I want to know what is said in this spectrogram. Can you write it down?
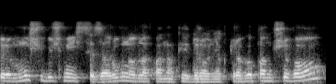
którym musi być miejsce zarówno dla pana Piedronia, którego pan przywołał,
